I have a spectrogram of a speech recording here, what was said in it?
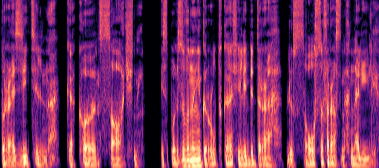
Поразительно, какой он сочный. Использована не грудка, а филе бедра, плюс соусов разных налили.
